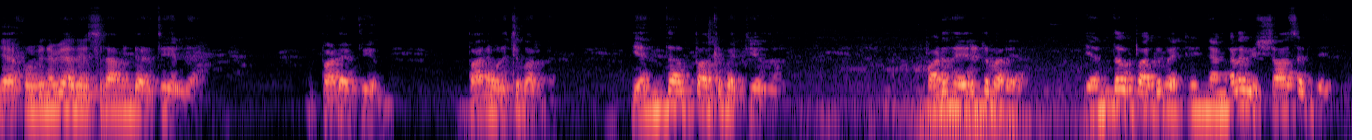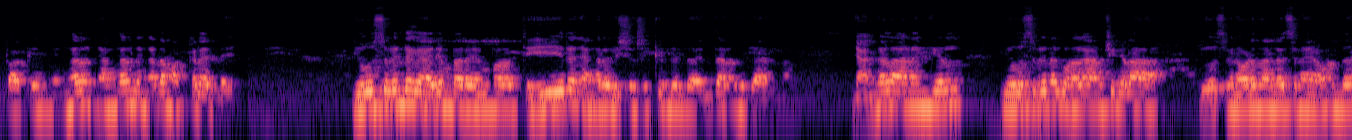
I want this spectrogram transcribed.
യഹൂബ് നബി അലൈഹി ഇസ്ലാമിന്റെ അടുത്ത് ചെല്ലുക. ഉപ്പാടെ അടുത്ത് ചെന്നു ഉപ്പാനെ വിളിച്ചു പറഞ്ഞു. എന്താ ഉപ്പാക്ക് പറ്റിയത്? ഉപ്പാട് നേരിട്ട് പറയാം. എന്താ ഉപ്പാക്ക് പറ്റി? ഞങ്ങളെ വിശ്വാസമില്ലേ? ഉപ്പാക്ക് നിങ്ങൾ ഞങ്ങൾ നിങ്ങളുടെ മക്കളല്ലേ? യൂസുഫിന്റെ കാര്യം പറയുമ്പോൾ തീരെ ഞങ്ങളെ വിശ്വസിക്കില്ലല്ലോ. എന്താണത് കാരണം? ഞങ്ങളാണെങ്കിൽ യൂസുഫിന് ഗുണകാംക്ഷികളാ. യൂസുഫിനോട് നല്ല സ്നേഹമുണ്ട്.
